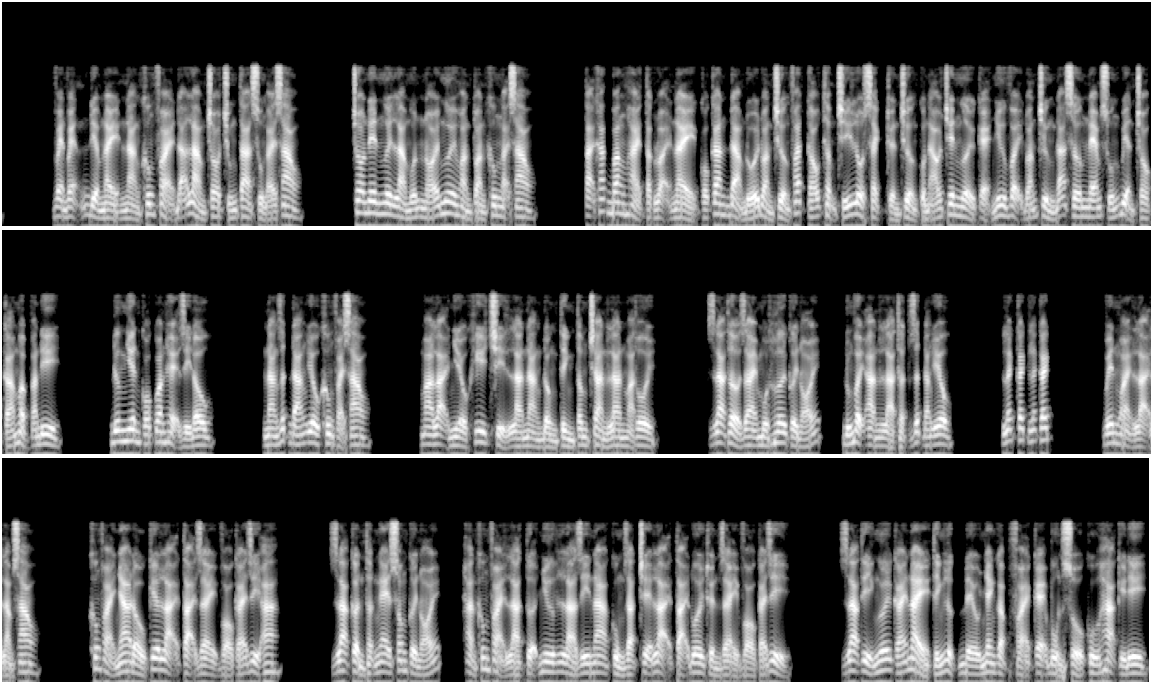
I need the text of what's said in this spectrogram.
Vẹn vẹn điểm này nàng không phải đã làm cho chúng ta sùng ái sao? Cho nên ngươi là muốn nói ngươi hoàn toàn không ngại sao? Tại khắc băng hải tặc loại này có can đảm đối đoàn trưởng phát cáo thậm chí lột sạch thuyền trưởng quần áo trên người kẻ như vậy đoán chừng đã sớm ném xuống biển cho cá mập ăn đi. Đương nhiên có quan hệ gì đâu. Nàng rất đáng yêu không phải sao? Mà lại nhiều khi chỉ là nàng đồng tình tâm tràn lan mà thôi. Dạ thở dài một hơi cười nói, đúng vậy ăn là thật rất đáng yêu. Lách cách lách cách bên ngoài lại làm sao? Không phải nha đầu kia lại tại dậy vào cái gì a? À? dạ cẩn thận nghe xong cười nói, hẳn không phải là tựa như là di na cùng giặt trễ lại tại đuôi thuyền dậy vào cái gì. Dạ thì ngươi cái này tính lực đều nhanh gặp phải kẻ bùn sổ cú hạ kỳ đi.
